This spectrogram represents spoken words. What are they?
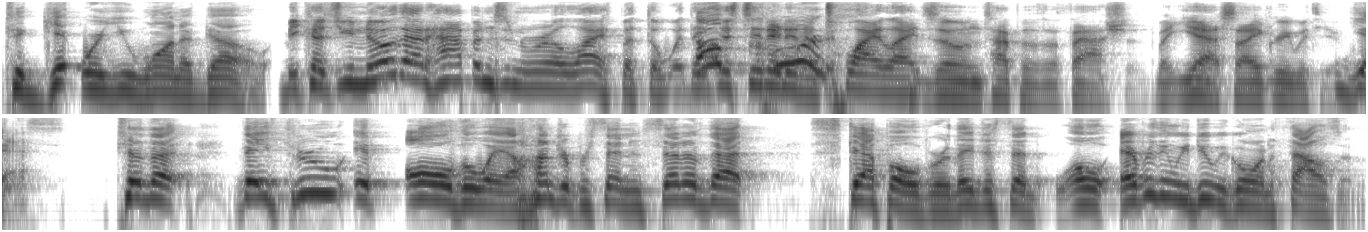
To get where you want to go." Because you know that happens in real life, but the they Of just did it in a. Twilight Zone type of a fashion. But yes, I agree with you. Yes, to the they threw it all the way, hundred percent. Instead of that step over, they just said, "Oh, everything we do, we go on a thousand.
